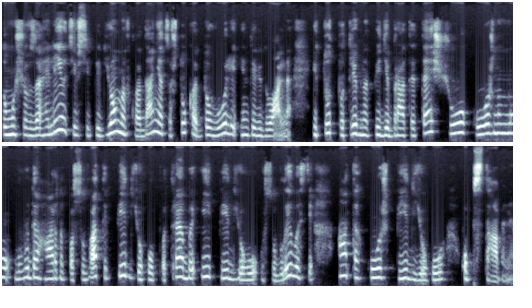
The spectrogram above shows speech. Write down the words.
Тому що взагалі ці всі підйоми, вкладання це штука доволі індивідуальна. І тут потрібно підібрати те, що кожному буде гарно пасувати під його потреби і під його особливості, а також під його обставини.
